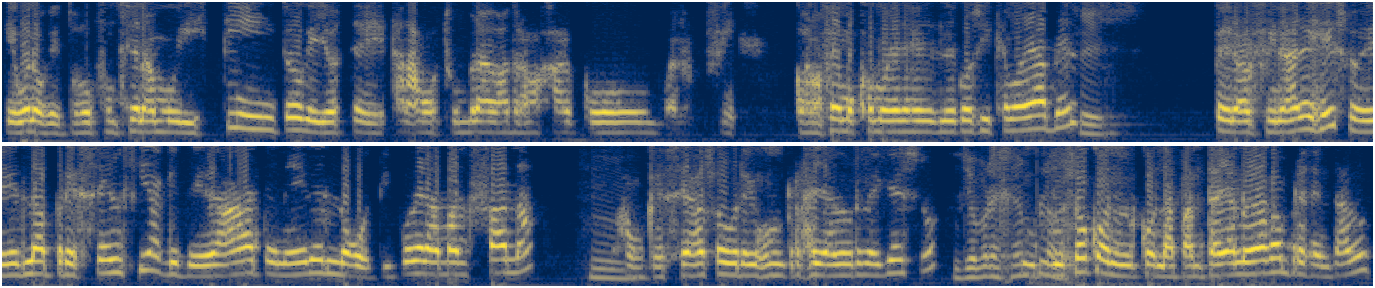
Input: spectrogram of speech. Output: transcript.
que bueno, que todo funciona muy distinto, que ellos te están acostumbrados a trabajar con, bueno, en fin, conocemos cómo es el ecosistema de Apple. Pero al final es eso, es la presencia que te da a tener el logotipo de la manzana hmm. aunque sea sobre un rallador de queso. Yo, por ejemplo. Incluso con, la pantalla nueva que han presentado,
